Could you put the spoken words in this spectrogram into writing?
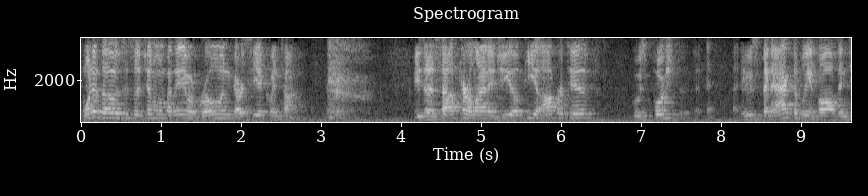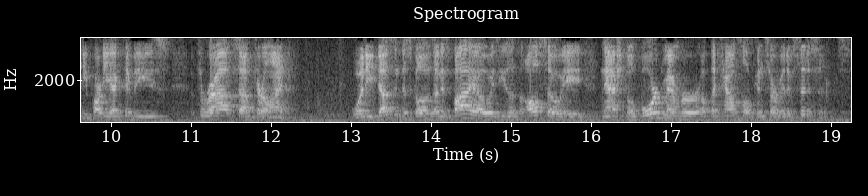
One of those is a gentleman by the name of Roland Garcia Quintana. He's a South Carolina GOP operative who's pushed, who's been actively involved in Tea Party activities throughout South Carolina. What he doesn't disclose on his bio is he's also a national board member of the Council of Conservative Citizens,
